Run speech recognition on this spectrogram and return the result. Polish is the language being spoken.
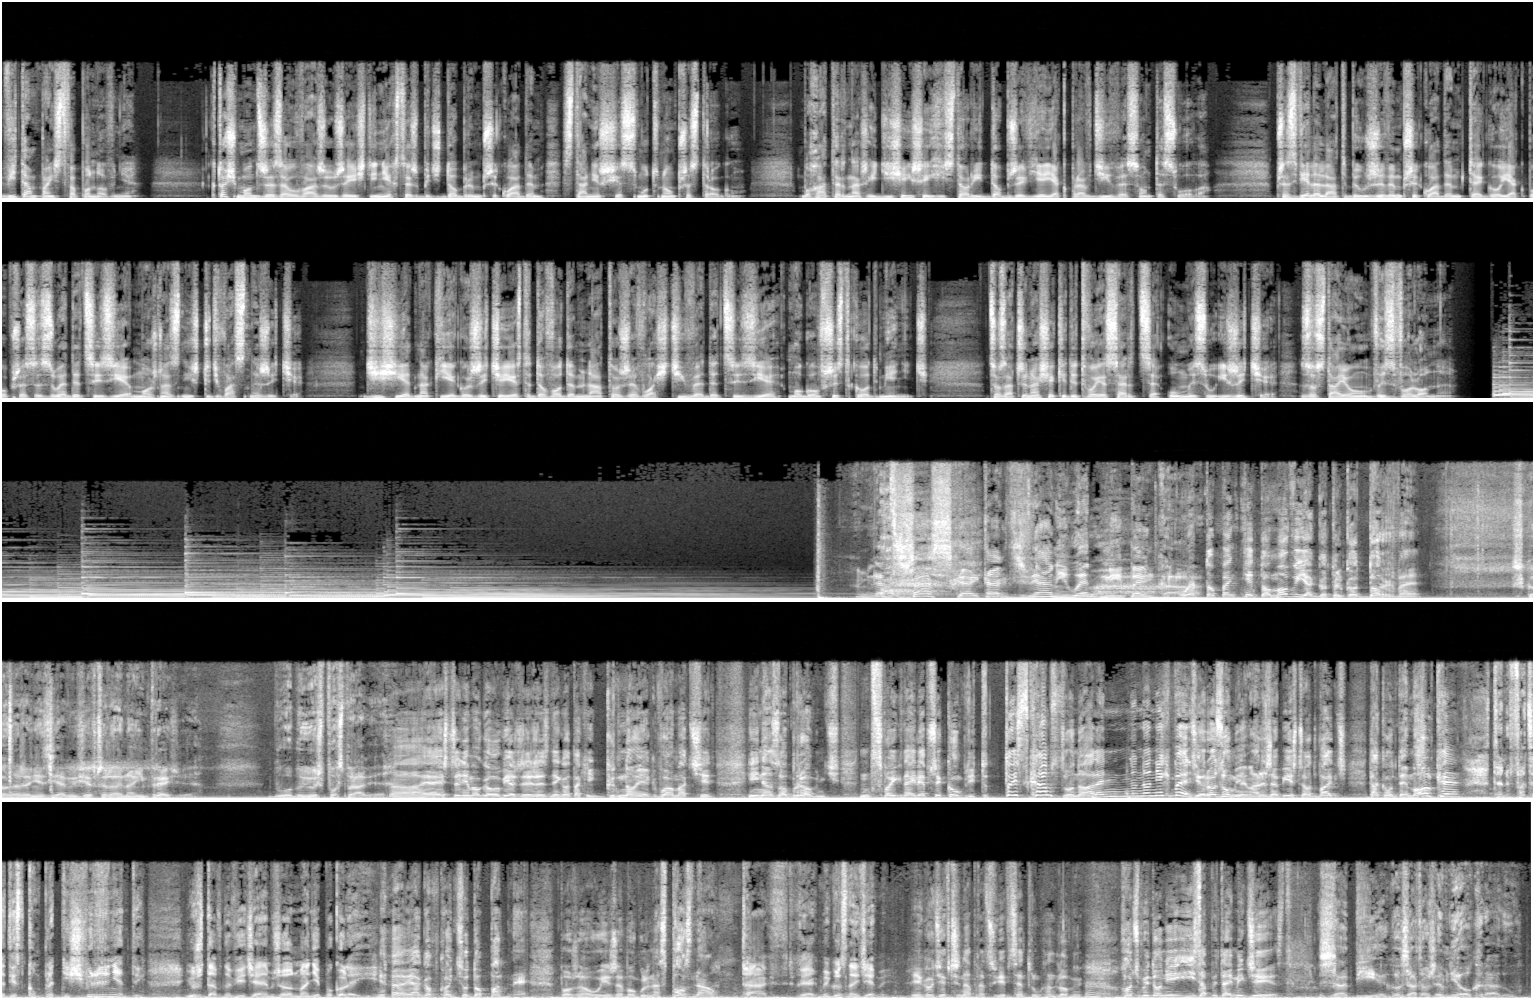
Witam Państwa ponownie. Ktoś mądrze zauważył, że jeśli nie chcesz być dobrym przykładem, staniesz się smutną przestrogą. Bohater naszej dzisiejszej historii dobrze wie, jak prawdziwe są te słowa. Przez wiele lat był żywym przykładem tego, jak poprzez złe decyzje można zniszczyć własne życie. Dziś jednak jego życie jest dowodem na to, że właściwe decyzje mogą wszystko odmienić co zaczyna się, kiedy Twoje serce, umysł i życie zostają wyzwolone. Trzaska i tak drzwiami, łeb mi pęka. Łeb to pęknie Tomowi, jak go tylko dorwę. Szkoda, że nie zjawił się wczoraj na imprezie. Byłoby już po sprawie. A ja jeszcze nie mogę uwierzyć, że z niego taki gnojek włamać się i nas obrobnić. Swoich najlepszych kumpli. To, to jest chamstwo, no ale no, no niech będzie, rozumiem, ale żeby jeszcze odwalić taką demolkę? Ten facet jest kompletnie świrnięty. Już dawno wiedziałem, że on ma nie po kolei. Ja go w końcu dopadnę. Pożałuję, że w ogóle nas poznał. Tak, tylko jak my go znajdziemy. Jego dziewczyna pracuje w centrum handlowym. Chodźmy do niej i zapytajmy, gdzie jest. Zabiję go za to, że mnie okradł.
